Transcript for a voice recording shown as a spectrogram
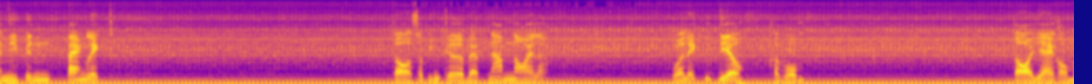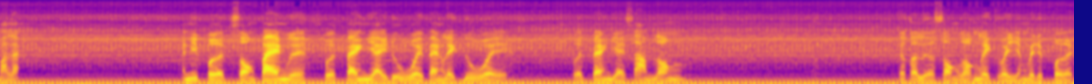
อันนี้เป็นแปลงเล็ก ต่อสปริงเกอร์แบบน้ำน้อยแล้วหัวเล็กนิดเดียวครับผม ต่อแยกออกมาล้วอันนี้เปิดสองแปลงเลย เปิดแปลงใหญ่ด้วยแปลงเล็กด้วย เปิดแปลงใหญ่สามร่อง แล้วก็เหลือสองร่องเล็กไว้ยังไม่ได้เปิด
